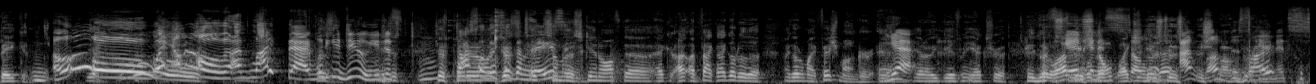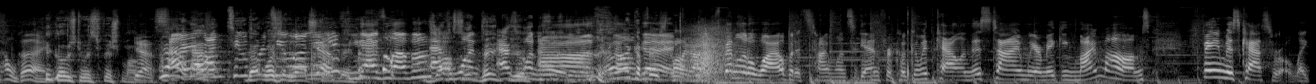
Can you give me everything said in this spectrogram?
bacon. Oh, Yeah. wow. I like that. What do you do? You just. Just put it on. Just is take some of the skin off the. In fact, I go to the. I go to my fishmonger, and Yeah. you know he gives me extra. He because a lot of people don't it's like so to use good. this. I love this fishmonger. skin. It's so good. He goes to his fishmonger. Yes. I want two That for wasn't two on this. on. You guys love them? As one, as one would. Oh, so I like a good. fishmonger. Oh it's been a little while, but it's time once again for Cooking with Cal. And this time we are making my mom's famous casserole, like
